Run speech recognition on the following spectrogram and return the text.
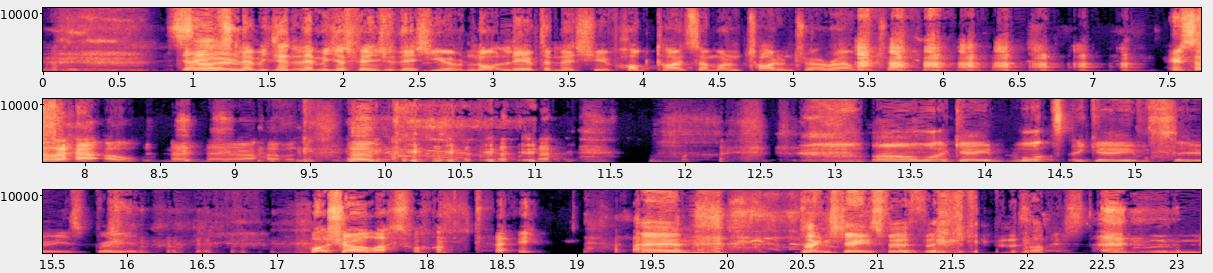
James, so, let me just let me just finish with this. You have not lived unless you've hogtied someone and tied them to a railway track. Who says I have? Oh no, no, no, I haven't. Um... oh, what a game! What a game series! Brilliant. What's your last one, Dave? Um, thanks, James, for, for keeping us honest. Um,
